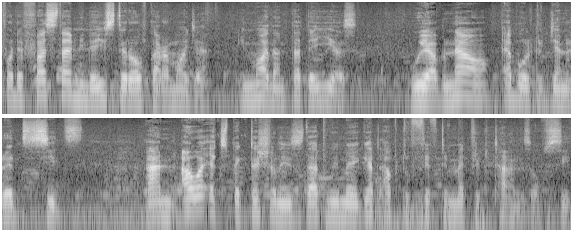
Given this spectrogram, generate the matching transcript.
for the first time in the history of Karamoja, in more than 30 years, we have now able to generate seeds. And our expectation is that we may get up to 50 metric tons of seed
